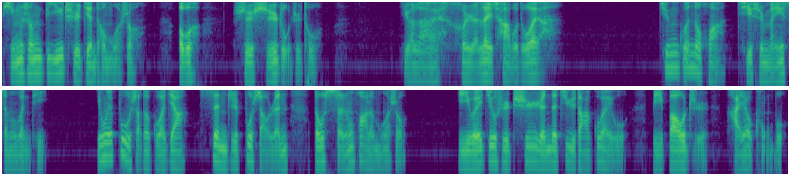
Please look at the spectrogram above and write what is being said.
平生第一次见到魔兽，哦，不是始祖之徒，原来和人类差不多呀。”军官的话其实没什么问题。因为不少的国家，甚至不少人都神化了魔兽，以为就是吃人的巨大怪物，比包子还要恐怖。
